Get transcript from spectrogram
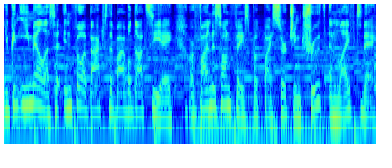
you can email us at info at backtothebible.ca or find us on Facebook by searching Truth and Life Today.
